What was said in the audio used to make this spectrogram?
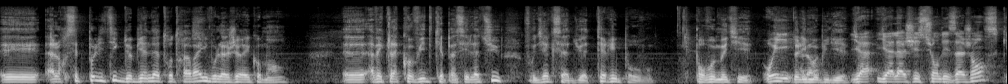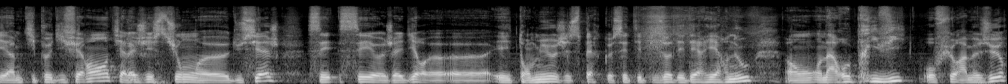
Et alors cette politique de bien-être au travail, vous la gérez comment? Euh, Avec la Covid qui est passée là-dessus, faut dire que ça a dû être terrible pour vous pour vos métiers oui, de l'immobilier Il y, a, la gestion des agences qui est un petit peu différente, il y a la gestion euh, du siège. C'est, euh, j'allais dire, euh, et tant mieux, j'espère que cet épisode est derrière nous. On, a repris vie au fur et à mesure.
